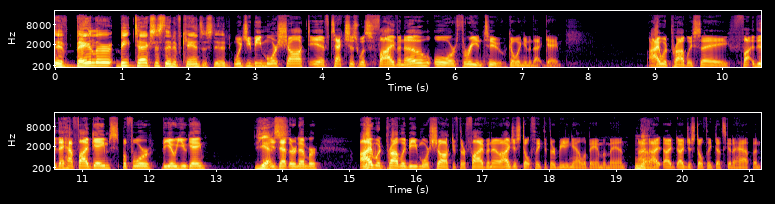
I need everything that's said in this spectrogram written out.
if Baylor beat Texas than if Kansas did. Would you be more shocked if Texas was 5 and 0 or 3 and 2 going into that game? I would probably say five, did they have 5 games before the OU game? Yes, Is that their number? I would probably be more shocked if they're five and zero. I just don't think that they're beating Alabama, man. No. I, I, I just don't think that's going to happen.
